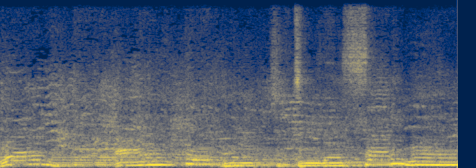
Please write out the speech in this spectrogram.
when I don't think we should do this anymore.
